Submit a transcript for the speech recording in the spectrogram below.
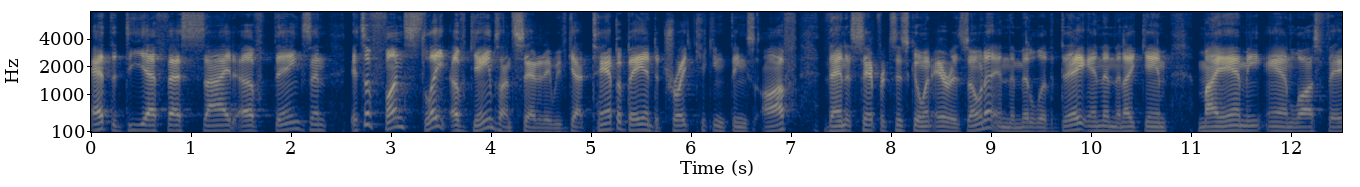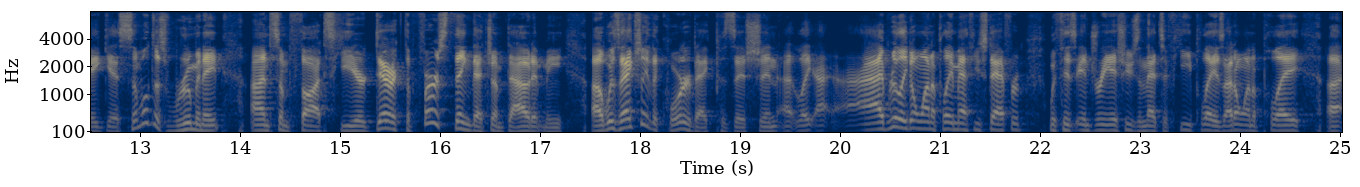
at the DFS side of things, and it's a fun slate of games on Saturday. We've got Tampa Bay and Detroit kicking things off, then San Francisco and Arizona in the middle of the day, and then the night game, Miami and Las Vegas. And we'll just ruminate on some thoughts here. Derek, the first thing that jumped out at me uh, was actually the quarterback position. Uh, like, I, I really don't want to play Matthew Stafford with his injury issues and that's if he plays. I don't want to play uh,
